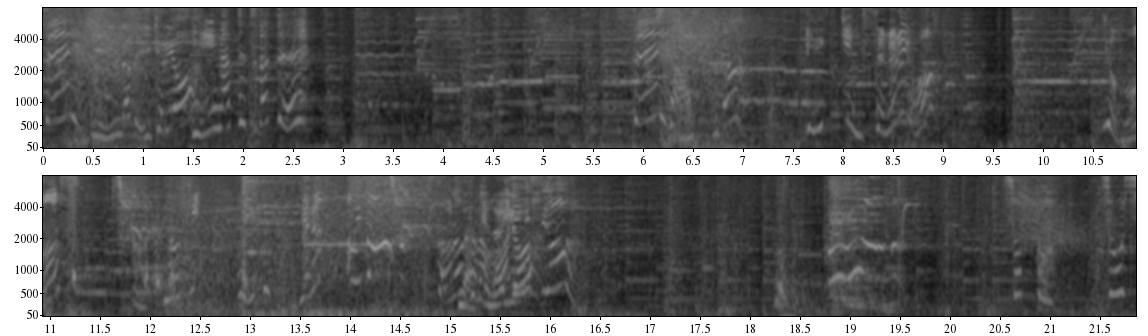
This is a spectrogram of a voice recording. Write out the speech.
せい。みんなで行けるよ。みんな手伝って。しとっておき見せてあげるあいそろそろ終わりですよちょっと調子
